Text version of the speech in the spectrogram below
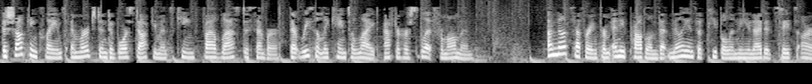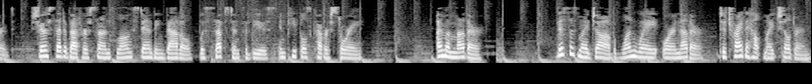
The shocking claims emerged in divorce documents King filed last December that recently came to light after her split from Allman. I'm not suffering from any problem that millions of people in the United States aren't, Cher said about her son's long-standing battle with substance abuse in People's cover story. I'm a mother. This is my job one way or another, to try to help my children.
